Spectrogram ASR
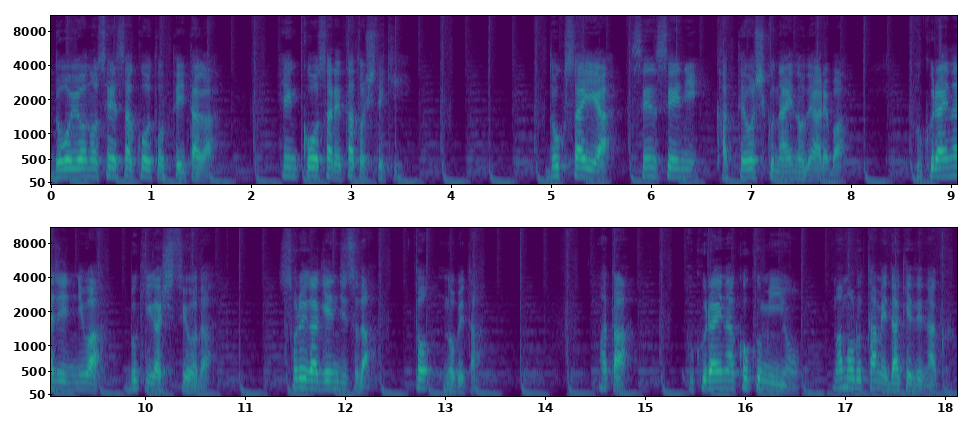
同様の政策をとっていたが変更されたと指摘。独裁や先制に勝ってほしくないのであればウクライナ人には武器が必要だ。それが現実だと述べた。またウクライナ国民を守るためだけでなく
